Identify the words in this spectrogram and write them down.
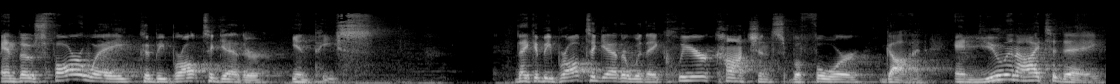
and those far away, could be brought together in peace. They could be brought together with a clear conscience before God. And you and I today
